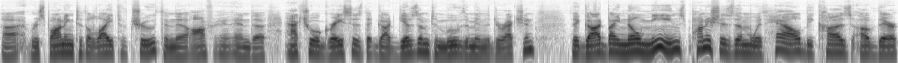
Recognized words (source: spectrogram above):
uh, responding to the light of truth and the offer and the actual graces that God gives them to move them in the direction that God by no means punishes them with hell because of their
